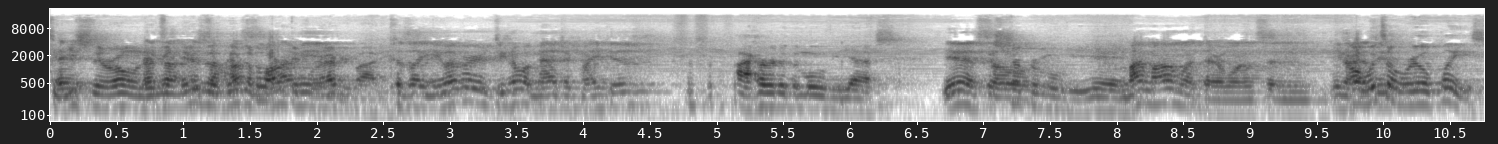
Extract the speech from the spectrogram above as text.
To And each their own. I mean, a- there's a, there's a market I mean, for everybody. Cause like you ever, do you know what Magic Mike is? I heard of the movie. Yes, Yeah, the so stripper movie. Yeah. my mom went there once, and you know. oh, it's a real place.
